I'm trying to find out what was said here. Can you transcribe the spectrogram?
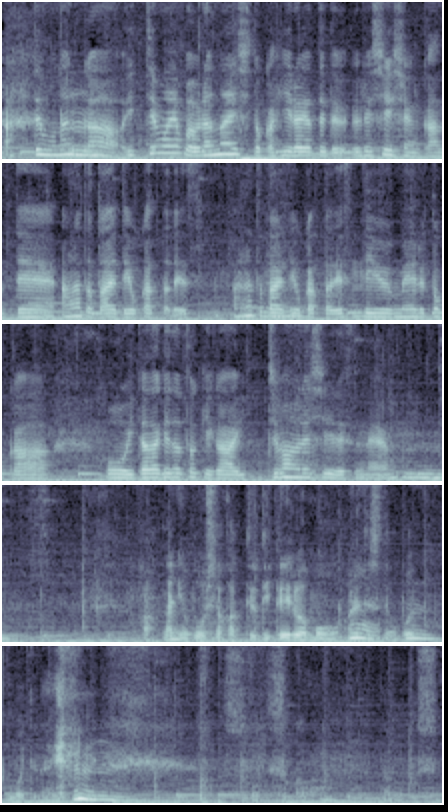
あでもなんか、うん、一番やっぱ占い師とかヒーラーやってて嬉しい瞬間ってあなたと会えてよかったですあなたと会えてよかったですっていうメールとかをいただけた時が一番嬉しいですね。うん、あ何をどうしたかっていうディテールはもうあれですね覚え,、覚えてない。そうですか。なるほどですね。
